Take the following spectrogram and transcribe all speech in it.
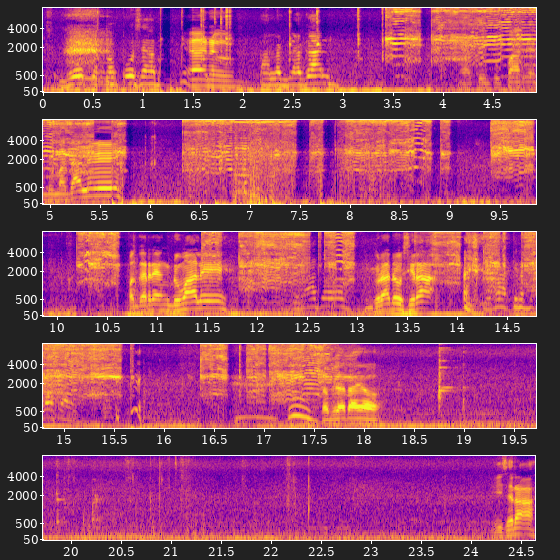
Subot naman po sa Yan o. palaglagan. Ating kumpare ang dumadali. Pag ang dumali, Sigurado, sira. sira kinabukasan. Kabila tayo. Isa na.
